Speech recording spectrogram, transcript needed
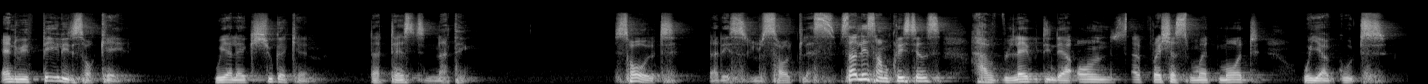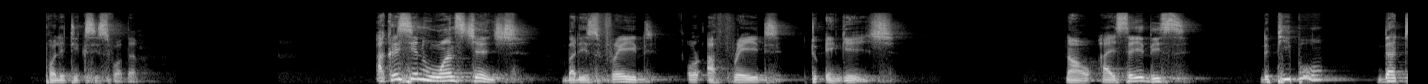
and we feel it's okay. We are like sugarcane that tastes nothing. Salt that is saltless. Sadly, some Christians have lived in their own self-righteous mode. We are good. Politics is for them. A Christian who wants change but is afraid or afraid to engage. Now, I say this, the people that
